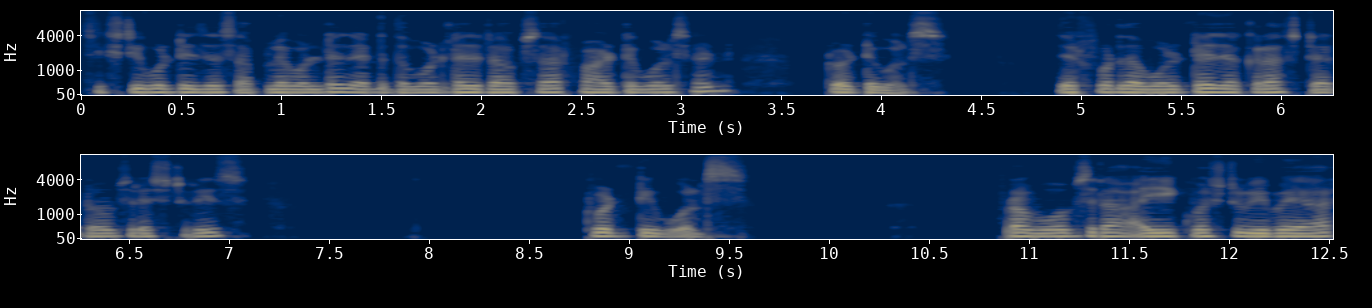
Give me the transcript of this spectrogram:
60 volt is the supply voltage and the voltage drops are 40 volts and 20 volts. Therefore, the voltage across 10 ohms resistor is 20 volts. From Ohm's law, I equals to V by R.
